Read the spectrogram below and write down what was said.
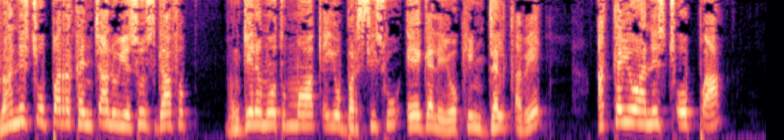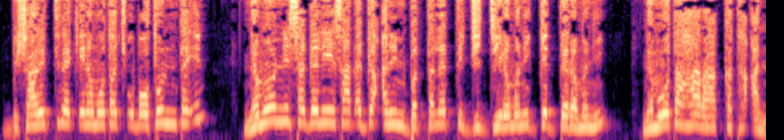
yohannis cuuphaarra kan caalu yesus gaafa wangeela mootummaa waaqayyoo barsiisuu eegale yookiin jalqabe. Akka yohannis cuuphaa bishaanitti naqee namoota cuupha otoo hin ta'in namoonni sagalee isaa dhaga'aniin battalatti jijjiiramanii geddaramanii namoota haaraa akka ta'an.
